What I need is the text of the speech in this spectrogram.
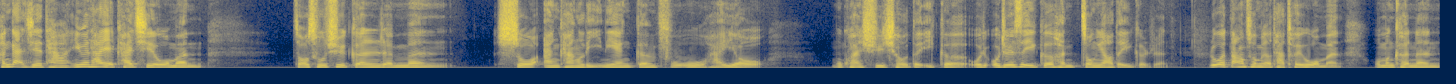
很感谢他，因为他也开启了我们走出去跟人们说安康理念跟服务，还有募款需求的一个，我我觉得是一个很重要的一个人。如果当初没有他推我们，我们可能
